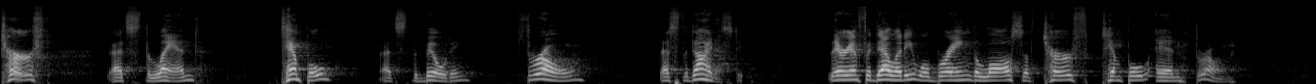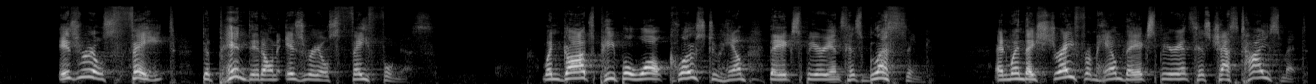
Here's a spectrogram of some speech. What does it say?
Turf, that's the land. Temple, that's the building. Throne, that's the dynasty. Their infidelity will bring the loss of turf, temple, and throne. Israel's fate depended on Israel's faithfulness. When God's people walk close to him, they experience his blessing. And when they stray from him, they experience his chastisement.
